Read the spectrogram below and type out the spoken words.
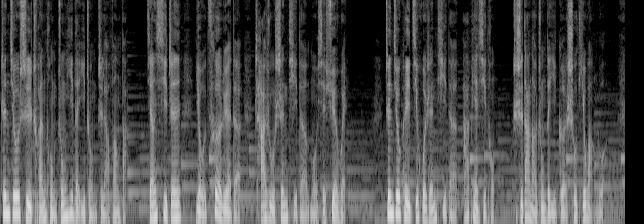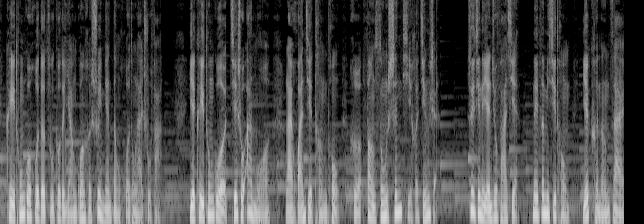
针灸是传统中医的一种治疗方法，将细针有策略地插入身体的某些穴位。针灸可以激活人体的阿片系统，这是大脑中的一个受体网络，可以通过获得足够的阳光和睡眠等活动来触发，也可以通过接受按摩来缓解疼痛和放松身体和精神。最近的研究发现，内分泌系统也可能在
